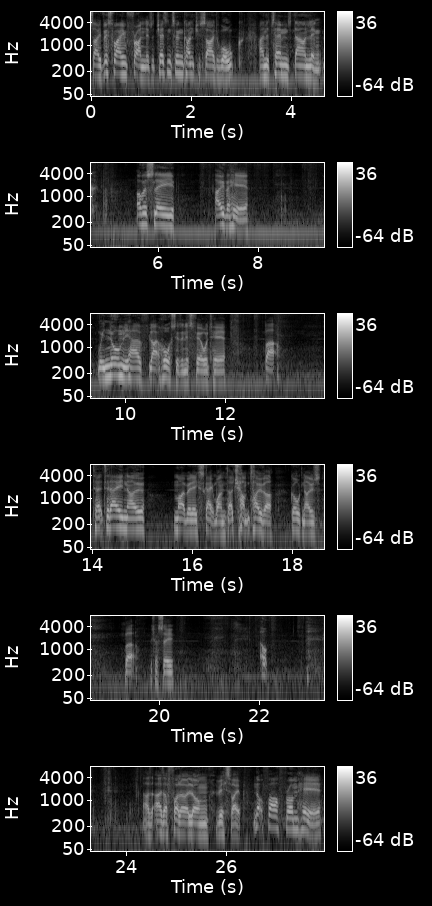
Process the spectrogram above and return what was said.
So this way in front is the Chessington Countryside Walk and the Thames Down Link. Obviously, over here, we normally have like horses in this field here, but today no, might be the escape one that jumped over, God knows, but we shall see. Oh, as, as I follow along this way, not far from here,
